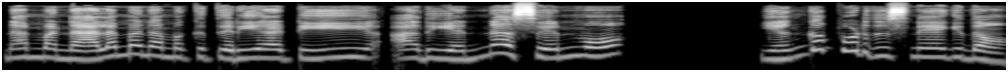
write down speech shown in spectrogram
நம்ம நிலைமை நமக்கு தெரியாட்டி அது என்ன சென்மோ? எங்க போடுது சிநேகிதம்?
